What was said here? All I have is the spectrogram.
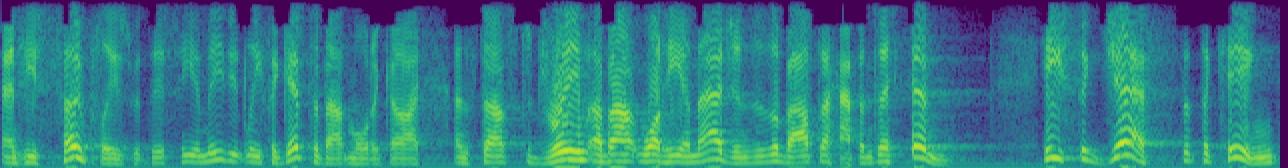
And he's so pleased with this, he immediately forgets about Mordecai and starts to dream about what he imagines is about to happen to him. He suggests that the king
